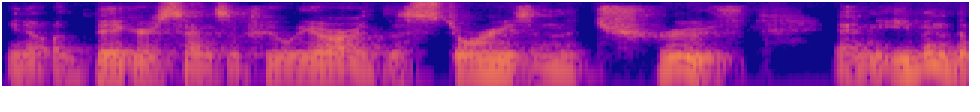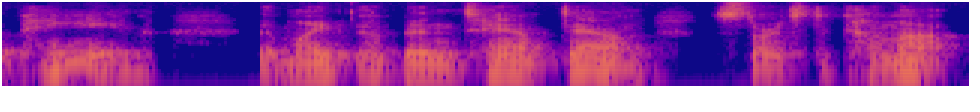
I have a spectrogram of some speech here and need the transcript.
you know a bigger sense of who we are, the stories and the truth, and even the pain that might have been tamped down starts to come up.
